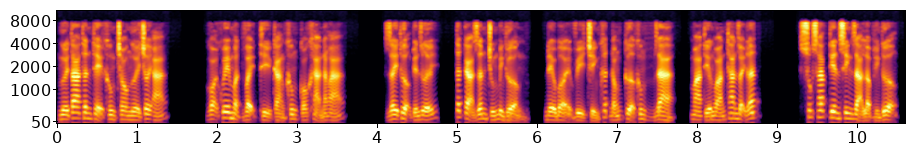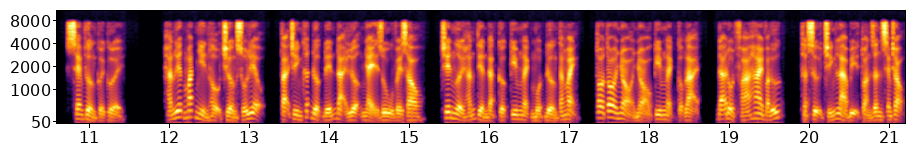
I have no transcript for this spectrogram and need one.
người ta thân thể không cho người chơi á. Gọi khuê mật vậy thì càng không có khả năng á. Dây thượng tuyến dưới, tất cả dân chúng bình thường đều bởi vì chỉnh khất đóng cửa không ra mà tiếng oán than dậy đất. Xúc xác tiên sinh giả lập hình tượng, xem thường cười cười. Hắn liếc mắt nhìn hậu trường số liệu, tại trình khất được đến đại lượng nhảy dù về sau, trên người hắn tiền đặt cược kim ngạch một đường tăng mạnh, to to nhỏ nhỏ kim ngạch cộng lại, đã đột phá hai vạn ước thật sự chính là bị toàn dân xem trọng.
